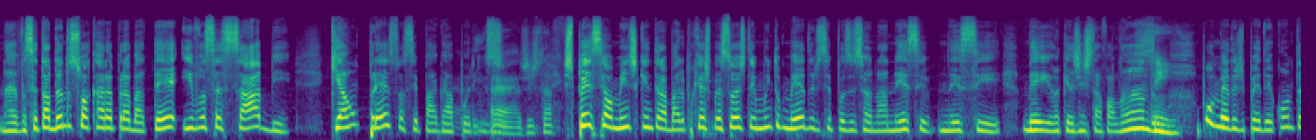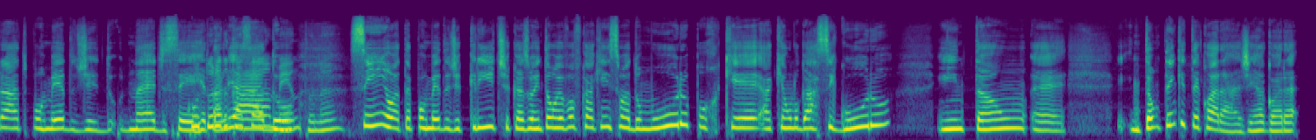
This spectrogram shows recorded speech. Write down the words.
Né? Você está dando sua cara para bater e você sabe que há um preço a se pagar por isso. É, a gente tá... Especialmente quem trabalha, porque as pessoas têm muito medo de se posicionar nesse, nesse meio que a gente está falando, Sim. por medo de perder contrato, por medo de, né, de ser Cultura retaliado. Do né? Sim, ou até por medo de críticas, ou então eu vou ficar aqui em cima do muro porque aqui é um lugar seguro. Então, é, então tem que ter coragem. Agora,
